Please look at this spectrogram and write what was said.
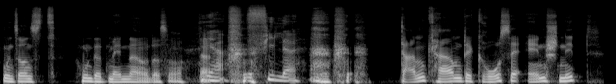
Und sonst 100 Männer oder so. Ja, ja viele. dann kam der große Einschnitt,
